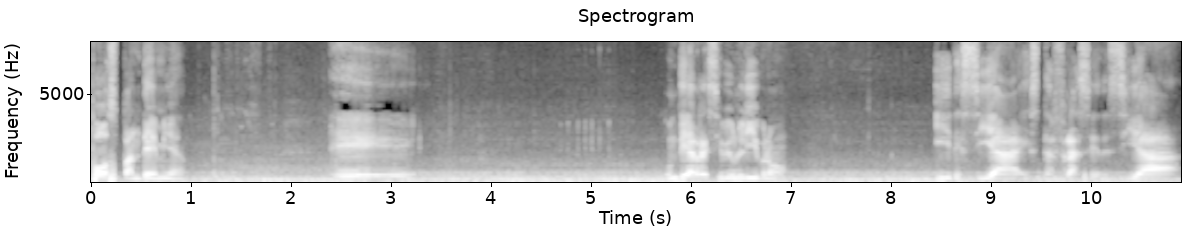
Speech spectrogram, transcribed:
post pandemia. Eh, un día recibí un libro y decía esta frase, decía,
